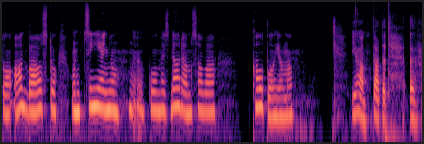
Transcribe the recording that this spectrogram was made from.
to atbalstu un cieņu, ko mēs darām savā kalpojumā. Jā, tā tad uh,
